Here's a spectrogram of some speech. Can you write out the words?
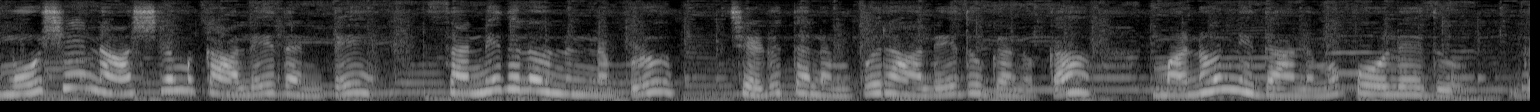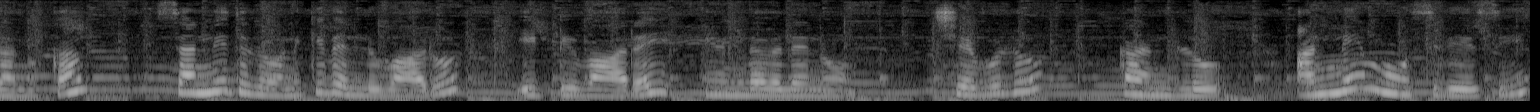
మోషే నాశనం కాలేదంటే సన్నిధిలో ఉన్నప్పుడు చెడు తలంపు రాలేదు గనుక మనోనిదానము పోలేదు. గనుక సన్నిధిలోనికి వెళ్ళువారు ఇట్టివారై ఉండవలెను. చెవులు కండ్లు అన్నీ మూసివేసి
